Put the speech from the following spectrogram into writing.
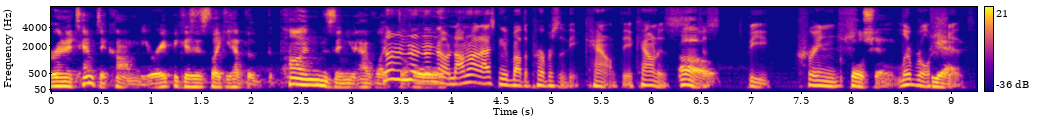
or an attempt at comedy, right? Because it's like you have the, the puns and you have like no, no, no, no, whole no, no. I'm not asking about the purpose of the account. The account is Oh. just to be cringe, Bullshit. liberal Yeah. shit.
